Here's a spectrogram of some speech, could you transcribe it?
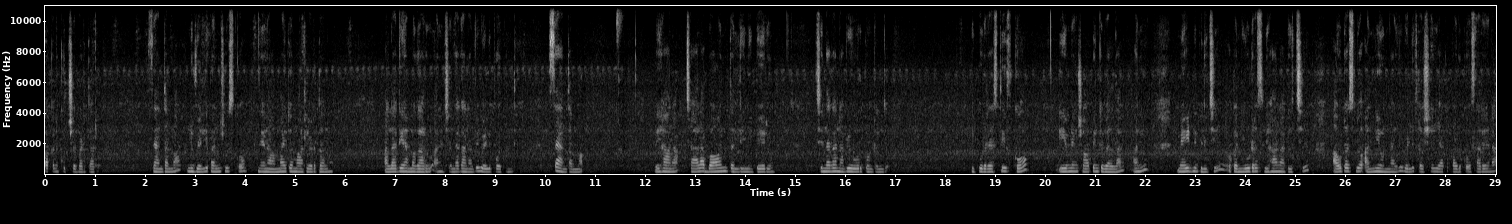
పక్కన కూర్చోబెడతారు. శాంతమ్మ నువ్వు వెళ్ళి పని చూసుకో. నేను ఆ అమ్మాయితో మాట్లాడతాను. అలాగే అమ్మగారు అని చిన్నగా నవ్వి వెళ్ళిపోతుంది శాంతమ్మ. విహాన చాలా బాగుంది తల్లి నీ పేరు చిన్నగా నవ్వి ఊరుకుంటుంది. ఇప్పుడు రెస్ట్ తీసుకో ఈవినింగ్ షాపింగ్కి వెళ్దాం అని మెయిడ్ని పిలిచి ఒక న్యూ డ్రెస్ విహానాకి ఇచ్చి అవుటర్స్లో అన్నీ ఉన్నాయి వెళ్ళి ఫ్రెష్ అయ్యాక పడుకో సరేనా?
